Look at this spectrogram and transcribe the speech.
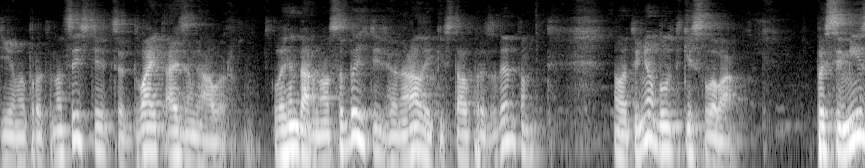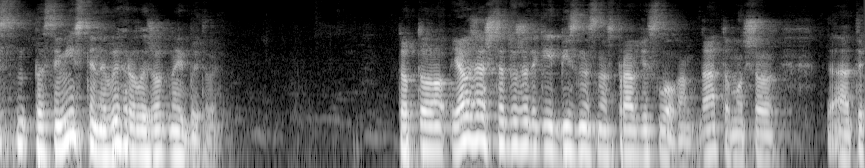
діями проти нацистів. Це Двайт Айзенгауер, легендарна особистість, генерал, який став президентом. От, і в нього були такі слова: Песиміст, песимісти не виграли жодної битви. Тобто, я вважаю, що це дуже такий бізнес насправді слоган, да? тому що е, ти,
